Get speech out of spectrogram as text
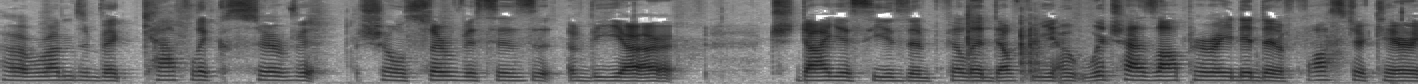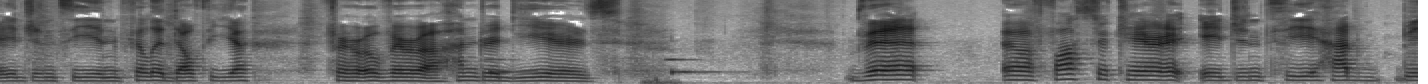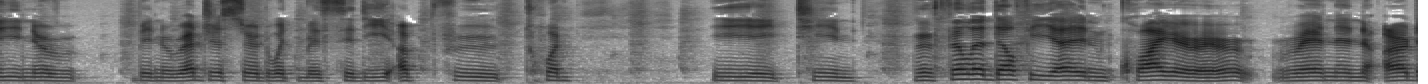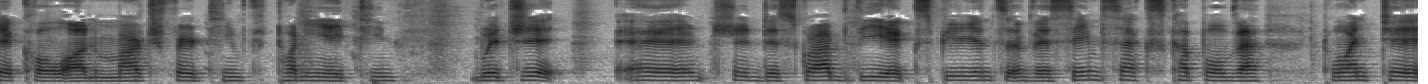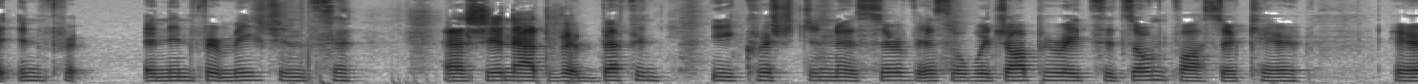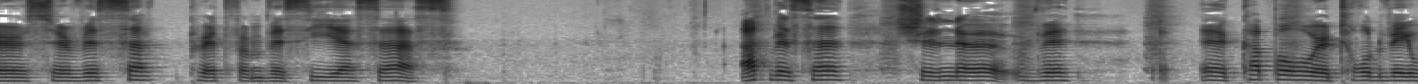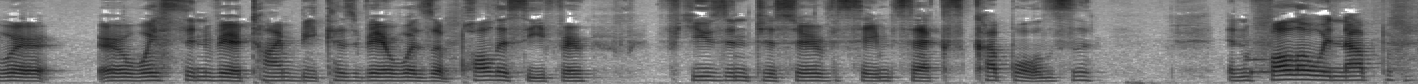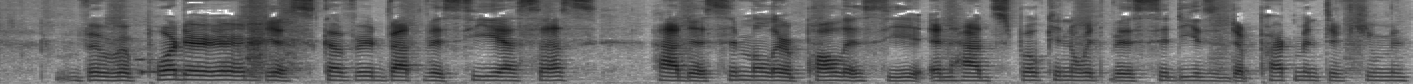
uh, runs the Catholic social services of the Archdiocese of Philadelphia, which has operated a foster care agency in Philadelphia for over a hundred years. The uh, foster care agency had been been registered with the city up through 2018 the Philadelphia Inquirer ran an article on March 13th, 2018, which uh, described the experience of a same sex couple that went to inf- an information session at the Bethany e Christian Service, which operates its own foster care care service separate from the CSS. At the session, uh, the a couple were told they were uh, wasting their time because there was a policy for refusing to serve same sex couples. And following up, the reporter discovered that the CSS had a similar policy and had spoken with the city's Department of Human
